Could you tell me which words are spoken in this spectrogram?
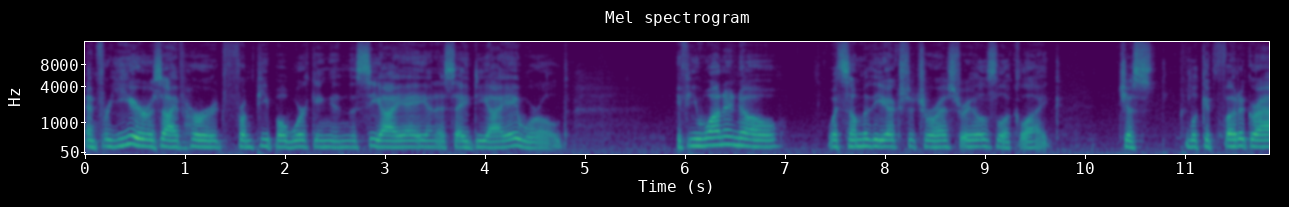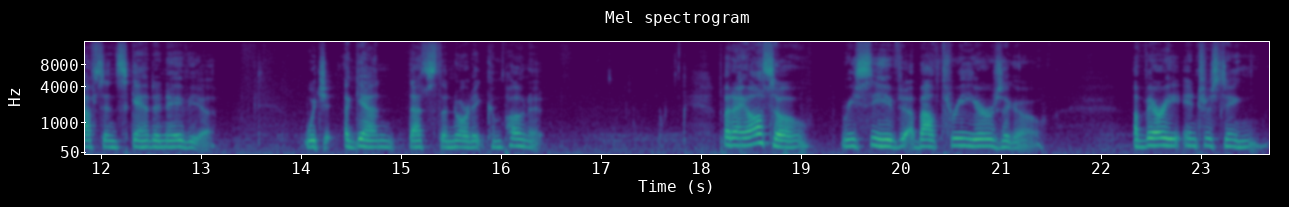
And for years, I've heard from people working in the CIA and SADIA world if you want to know what some of the extraterrestrials look like, just look at photographs in Scandinavia, which again, that's the Nordic component. But I also received about three years ago a very interesting,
